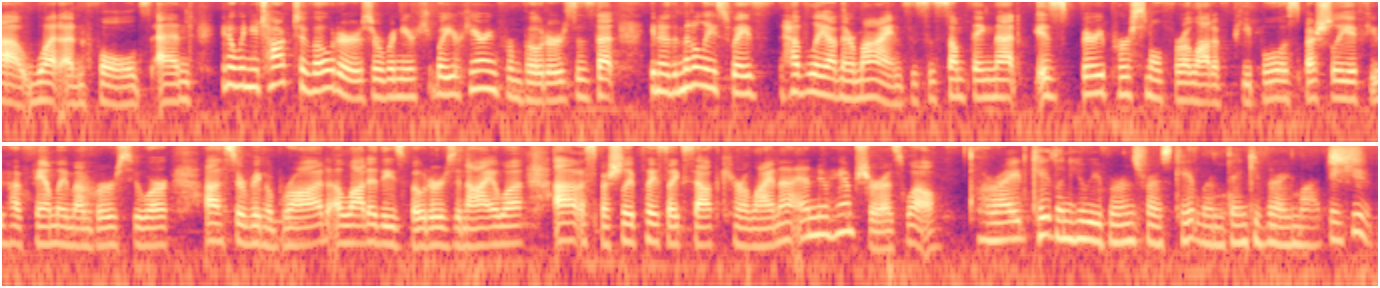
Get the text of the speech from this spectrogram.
uh, what unfolds. And you know, when you talk to voters, or when you're what you're hearing from voters, is that you know the Middle East weighs heavily on their minds. This is something that is very personal for a lot of people, especially if you have family members who are uh, serving abroad. A lot of these voters in Iowa, uh, especially a place like South Carolina and New Hampshire as well. All right, Caitlin Huey Burns for us. Caitlin, thank you very much. Thank you.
